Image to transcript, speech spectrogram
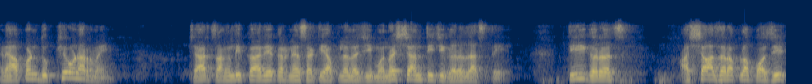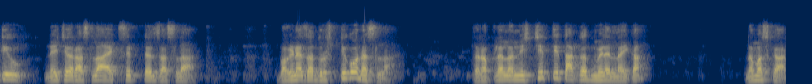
आणि आपण दुःखी होणार नाही. चार चांगली कार्य करण्यासाठी आपल्याला जी मनशांतीची गरज असते ती गरज अशा जर आपला पॉझिटिव्ह नेचर असला ॲक्सेप्टन्स असला बघण्याचा दृष्टिकोन असला तर आपल्याला निश्चित ती ताकद मिळेल नाही का? नमस्कार.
